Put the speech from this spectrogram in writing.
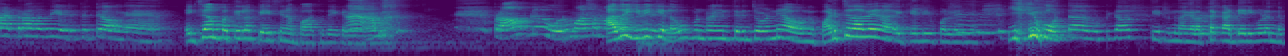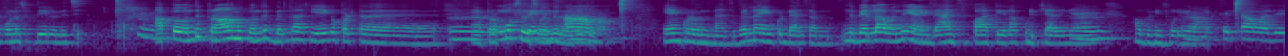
மேட்டரா வந்து எடுத்துட்டு அவங்க எக்ஸாம் பற்றிலாம் பேசி நான் பார்த்ததே கிடையாது. ப்ராமுக்கு ஒரு மாசமா அதுவும் இவங்க லவ் பண்றாங்கன்னு தெரிஞ்ச உடனே அவங்க படிச்சதாவே நான் கேள்விப்படலைங்க. ஏன் ஒட்டா ஒட்டுக்காக சுத்திட்டு இருந்தாங்க. ரத்த காட்டேரி கூட இந்த பொண்ணு சுத்தி இருந்துச்சு. அப்ப வந்து பிராமுக்கு வந்து பெல்லாக்கு ஏகப்பட்ட ப்ரப்போசல்ஸ் வந்து வருது. என் கூட வந்து டான்ஸ் பெல்லா என் கூட டான்ஸ் ஆடணும் இந்த பெல்லா வந்து எனக்கு டான்ஸ் பார்ட்டி எல்லாம் பிடிக்காதீங்க அப்படின்னு சொல்லிடுறாங்க. செட் ஆகாது.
